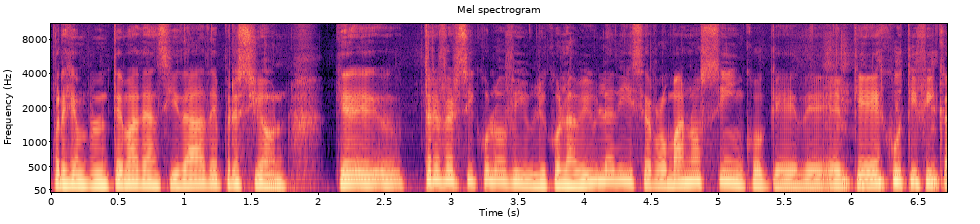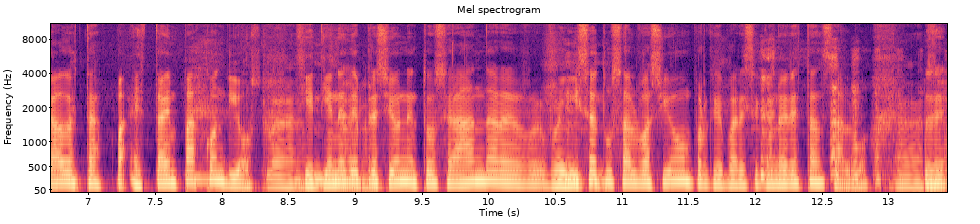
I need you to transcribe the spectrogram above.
por ejemplo, un tema de ansiedad, depresión, que, tres versículos bíblicos. La Biblia dice, Romanos 5, que el que es justificado está, está en paz con Dios. si tienes depresión, entonces anda, revisa tu salvación porque parece que no eres tan salvo. entonces,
